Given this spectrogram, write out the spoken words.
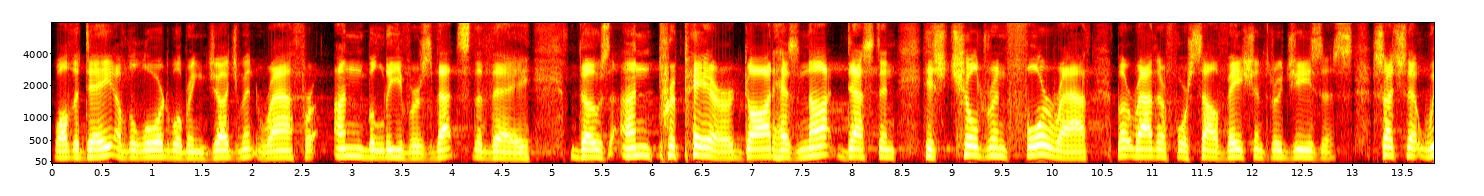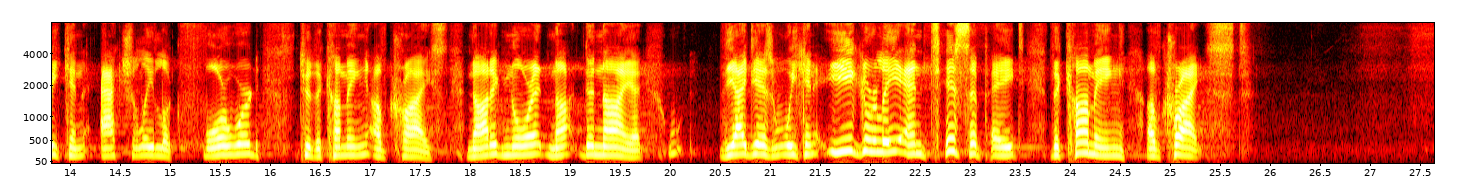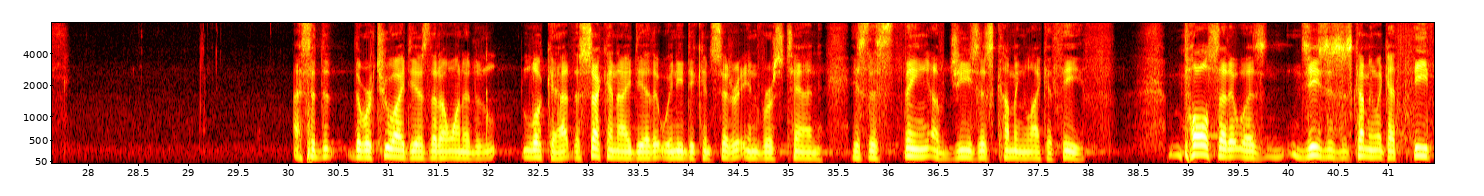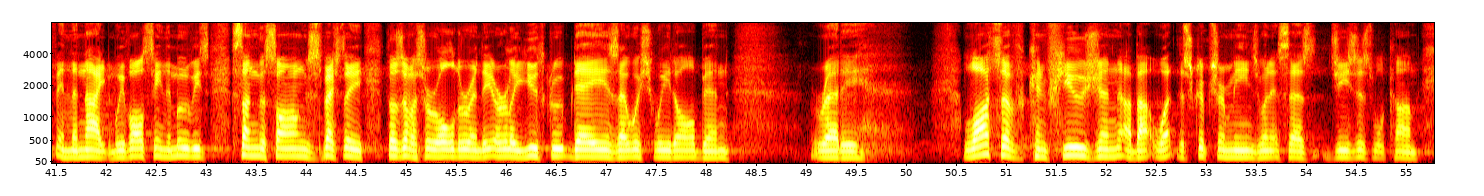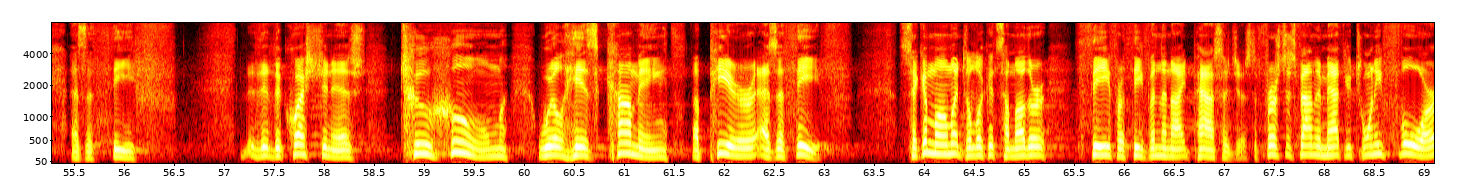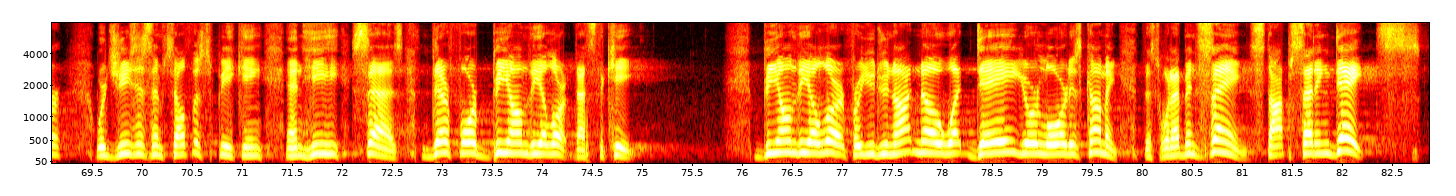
while the day of the Lord will bring judgment, wrath for unbelievers, that's the they, those unprepared, God has not destined his children for wrath, but rather for salvation through Jesus, such that we can actually look forward to the coming of Christ, not ignore it, not deny it. The idea is we can eagerly anticipate the coming of Christ. I said that there were two ideas that I wanted to look at. The second idea that we need to consider in verse 10 is this thing of Jesus coming like a thief. Paul said it was Jesus is coming like a thief in the night. And we've all seen the movies, sung the songs, especially those of us who are older in the early youth group days. I wish we'd all been ready. Lots of confusion about what the scripture means when it says Jesus will come as a thief. The, the question is to whom will his coming appear as a thief? Let's take a moment to look at some other thief or thief in the night passages. The first is found in Matthew 24, where Jesus himself is speaking, and he says, Therefore, be on the alert. That's the key. Be on the alert, for you do not know what day your Lord is coming. That's what I've been saying. Stop setting dates.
